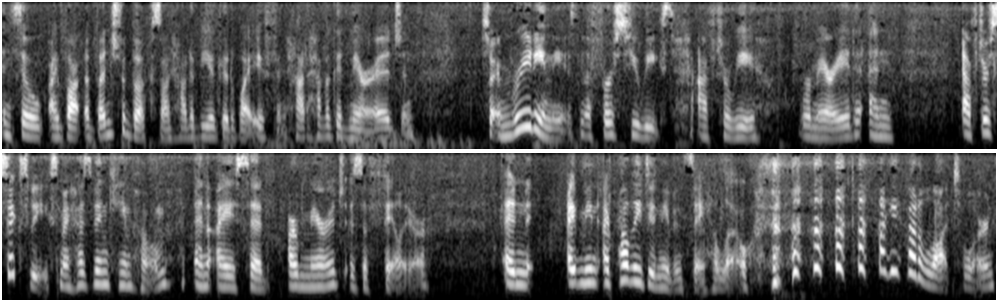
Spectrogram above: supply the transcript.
And so I bought a bunch of books on how to be a good wife and how to have a good marriage. And so I'm reading these in the first few weeks after we were married. And after six weeks, my husband came home and I said, Our marriage is a failure. And I mean, I probably didn't even say hello. I had a lot to learn.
